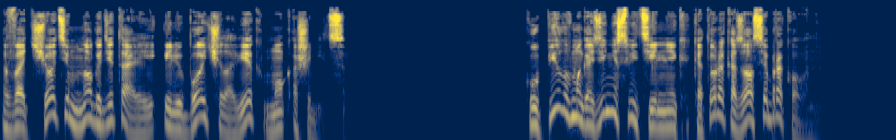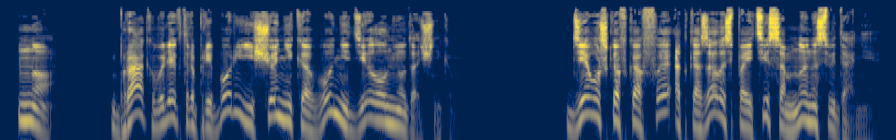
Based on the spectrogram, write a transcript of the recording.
в отчете много деталей, и любой человек мог ошибиться. Купил в магазине светильник, который оказался бракованным. Но брак в электроприборе еще никого не делал неудачником. Девушка в кафе отказалась пойти со мной на свидание.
